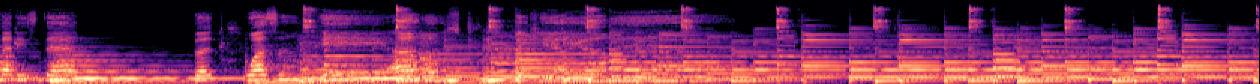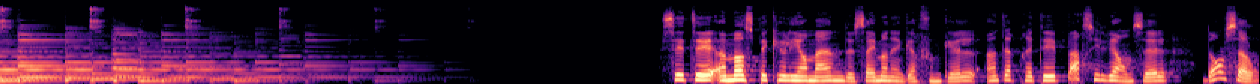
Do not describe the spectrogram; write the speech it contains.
that dead. But wasn't he a most peculiar? C'était A Most Peculiar Man de Simon Garfunkel, interprété par Sylvia Hansel dans le salon.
